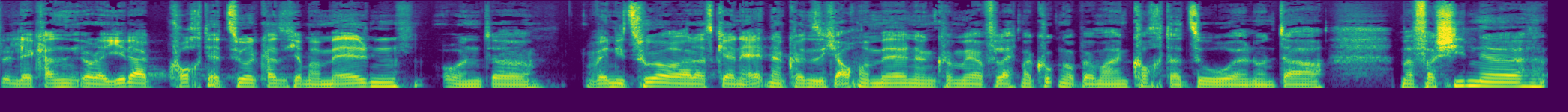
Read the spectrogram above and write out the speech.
der kann, oder jeder Koch, der zuhört, kann sich ja mal melden. Und äh, wenn die Zuhörer das gerne hätten, dann können sie sich auch mal melden. Dann können wir ja vielleicht mal gucken, ob wir mal einen Koch dazu holen und da mal verschiedene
